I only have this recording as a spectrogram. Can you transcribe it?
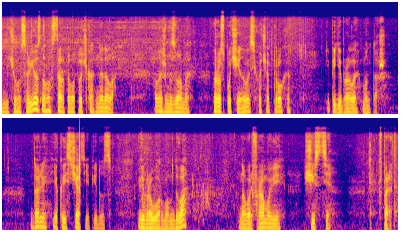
Нічого серйозного стартова точка не дала. Але ж ми з вами розпочиналися хоча б трохи і підібрали монтаж. Далі якийсь час я піду з вібровормом 2 на вольфрамовій шістці. Вперед.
